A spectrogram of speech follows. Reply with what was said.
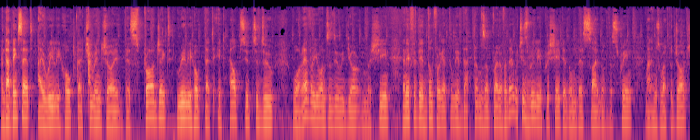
And that being said, I really hope that you enjoyed this project, really hope that it helps you to do whatever you want to do with your machine. And if you did, don't forget to leave that thumbs up right over there, which is really appreciated on this side of the screen. My name is Roberto Jorge,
